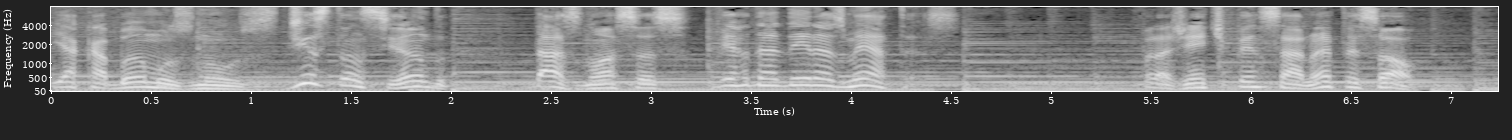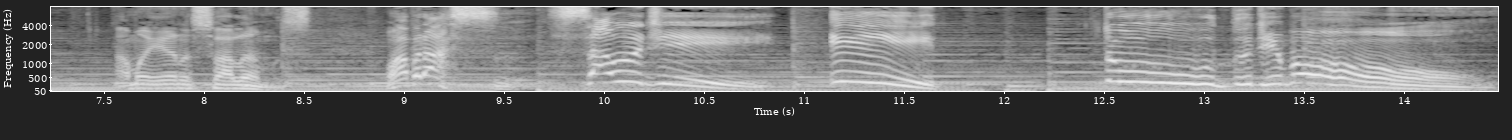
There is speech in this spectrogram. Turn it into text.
e acabamos nos distanciando das nossas verdadeiras metas. Para a gente pensar, não é, pessoal? Amanhã nos falamos. Um abraço, saúde e tudo de bom!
